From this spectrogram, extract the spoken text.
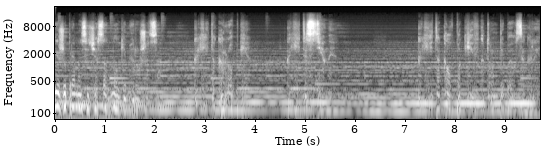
вижу прямо сейчас над ногами рушатся какие-то коробки, какие-то стены, какие-то колпаки, в котором ты был закрыт.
